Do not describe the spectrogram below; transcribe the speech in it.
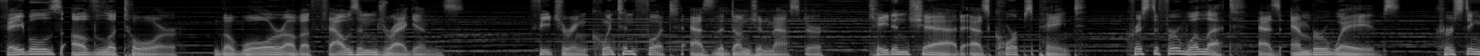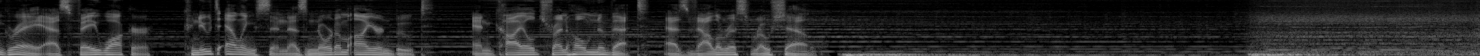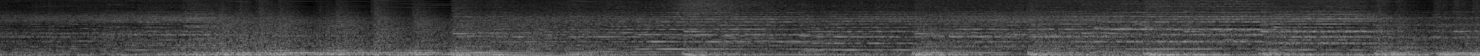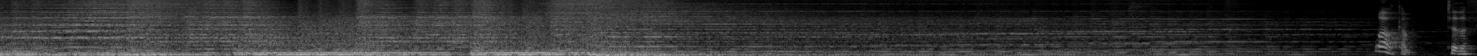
Fables of Litore The War of a Thousand Dragons. Featuring Quinton Foote as the Dungeon Master, Kaden Chad as Corpsepaint, Christopher Ouellette as Ember Waves, Kirsten Gray as Faye Walker, Knute Ellingson as Nordhum Ironboot, and Kyle Trenholm Nevett as Valoris Rhoshal.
